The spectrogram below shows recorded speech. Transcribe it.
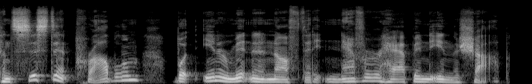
consistent problem, but intermittent enough that it never happened in the shop.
